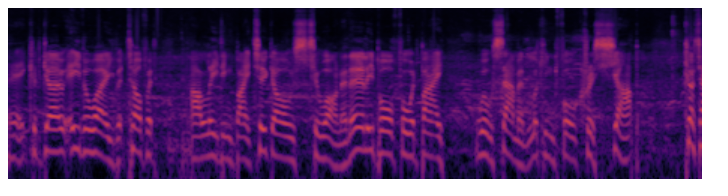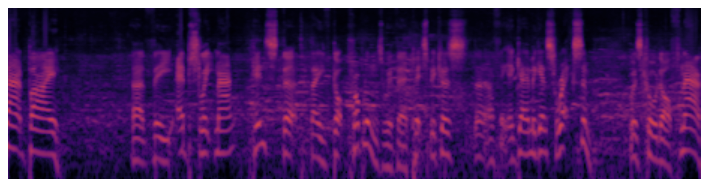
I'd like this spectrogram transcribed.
It could go either way, but Telford are leading by two goals to one. An early ball forward by Will Salmon, looking for Chris Sharp. Cut out by uh, the Ebbsfleet man. Hints that they've got problems with their pitch because uh, I think a game against Wrexham was called off. Now,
